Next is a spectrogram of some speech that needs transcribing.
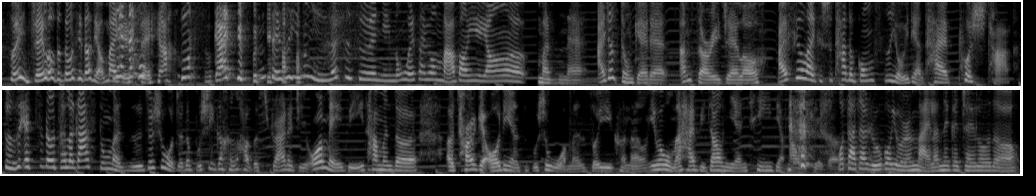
所以 J Lo 的东西到底要卖给谁呀？我自家有。但是伊是五十几岁的人，侬为啥要买帮伊一样的么子呢？I just don't get it. I'm sorry, J Lo. I feel like 是他的公司有一点太 push 他，就是一记头出了噶许多么子，就是我觉得不是一个很好的 strategy。Or maybe 他们的呃 target audience 不是我们，所以可能因为我们还比较年轻一点吧，我觉得。我大家如果有人买了那个 J Lo 的。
